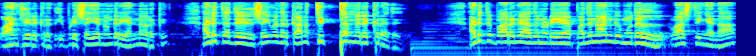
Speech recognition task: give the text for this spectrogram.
வாஞ்சி இருக்கிறது. இப்படி செய்யணுங்கிற எண்ணம் இருக்கு. அடுத்தது செய்வதற்கான திட்டம் இருக்கிறது. அடுத்து பாருங்க அதனுடைய பதினான்கு முதல் வாசித்தீங்கன்னா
